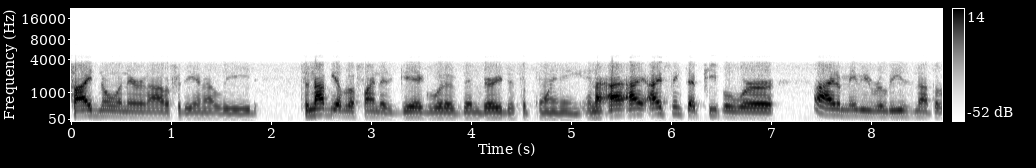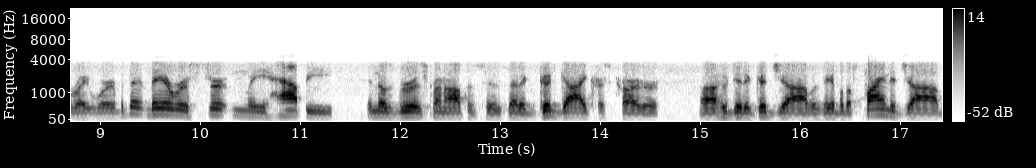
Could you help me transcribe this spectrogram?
tied Nolan Arenado for the NL lead. To not be able to find a gig would have been very disappointing. And I, I, I think that people were, I don't maybe relieved is not the right word, but they were certainly happy in those Brewers front offices that a good guy, Chris Carter, uh, who did a good job, was able to find a job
